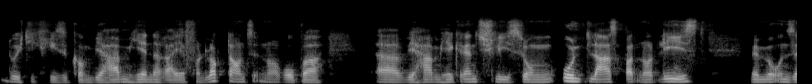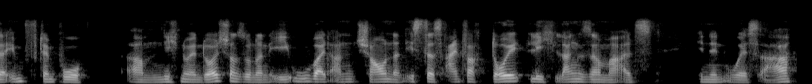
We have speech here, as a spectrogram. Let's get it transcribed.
durch die Krise kommen. Wir haben hier eine Reihe von Lockdowns in Europa. Äh, wir haben hier Grenzschließungen und last but not least, wenn wir unser Impftempo ähm, nicht nur in Deutschland, sondern EU-weit anschauen, dann ist das einfach deutlich langsamer als in den USA.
